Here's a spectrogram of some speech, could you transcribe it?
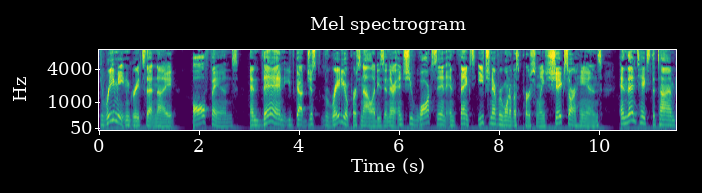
three meet and greets that night, all fans, and then you've got just the radio personalities in there, and she walks in and thanks each and every one of us personally, shakes our hands, and then takes the time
